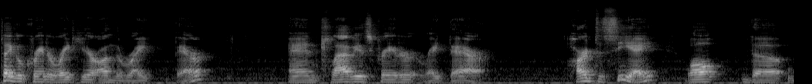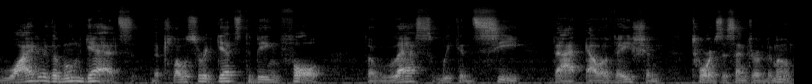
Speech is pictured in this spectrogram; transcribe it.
Tycho crater right here on the right there. And Clavius crater right there. Hard to see, eh? Well, the wider the moon gets, the closer it gets to being full, the less we can see that elevation towards the center of the moon.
